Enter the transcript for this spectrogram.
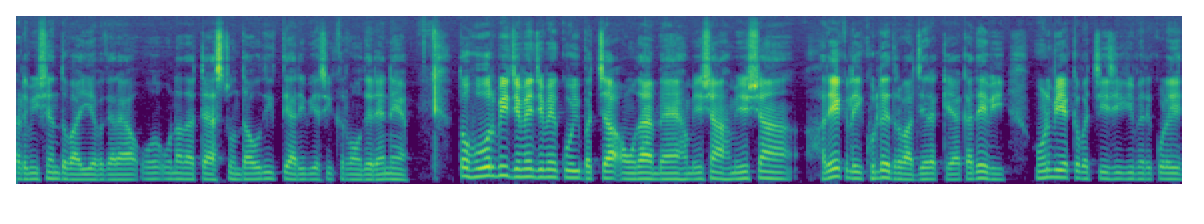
ਐਡਮਿਸ਼ਨ ਦਵਾਈ ਹੈ ਵਗੈਰਾ, ਉਹ, ਉਹਨਾਂ ਦਾ ਟੈਸਟ ਹੁੰਦਾ, ਉਹਦੀ ਤਿਆਰੀ ਵੀ ਅਸੀਂ ਕਰਵਾਉਂਦੇ ਰਹਿੰਦੇ ਆ। ਤਾਂ ਹੋਰ ਵੀ ਜਿਵੇਂ ਜਿਵੇਂ ਕੋਈ ਬੱਚਾ ਆਉਂਦਾ, ਮੈਂ ਹਮੇਸ਼ਾ ਹਮੇਸ਼ਾ ਹਰੇਕ ਲਈ ਖੁੱਲੇ ਦਰਵਾਜ਼ੇ ਰੱਖਿਆ, ਕਦੇ ਵੀ। ਹੁਣ ਵੀ ਇੱਕ ਬੱਚੀ ਸੀਗੀ ਮੇਰੇ ਕੋਲੇ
